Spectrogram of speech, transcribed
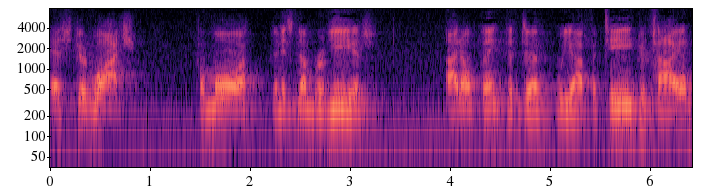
has stood watch for more than its number of years. I don't think that uh, we are fatigued or tired.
